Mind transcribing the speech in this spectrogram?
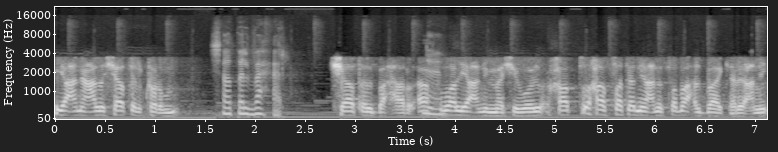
يعني على شاطئ الكرم. شاطئ البحر. شاطئ البحر. أفضل يعني مشي والخط- خاصة يعني الصباح الباكر يعني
